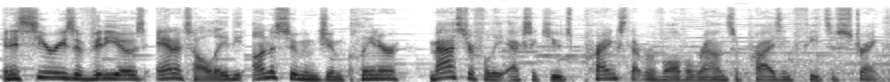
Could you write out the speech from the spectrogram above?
In a series of videos, Anatoly, the unassuming gym cleaner, masterfully executes pranks that revolve around surprising feats of strength.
